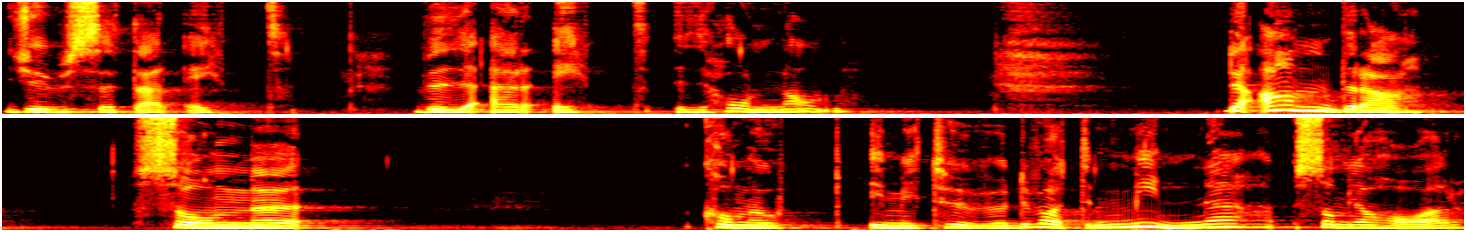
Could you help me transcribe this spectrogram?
ljuset är ett. Vi är ett i honom. Det andra som eh, kom upp i mitt huvud, det var ett minne som jag har.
